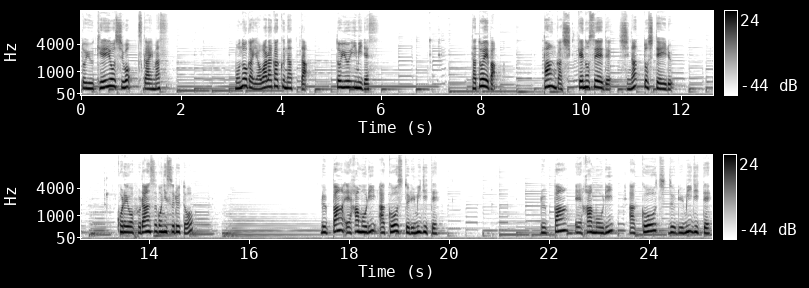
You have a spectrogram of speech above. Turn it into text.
という形容詞を使います。物が柔らかくなったという意味です。例えば、パンが湿気のせいでしなっとしている。これをフランス語にすると、ルパンエハモリアコースト・リミテ。ルパンエハモリアコースト・リミディテ。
